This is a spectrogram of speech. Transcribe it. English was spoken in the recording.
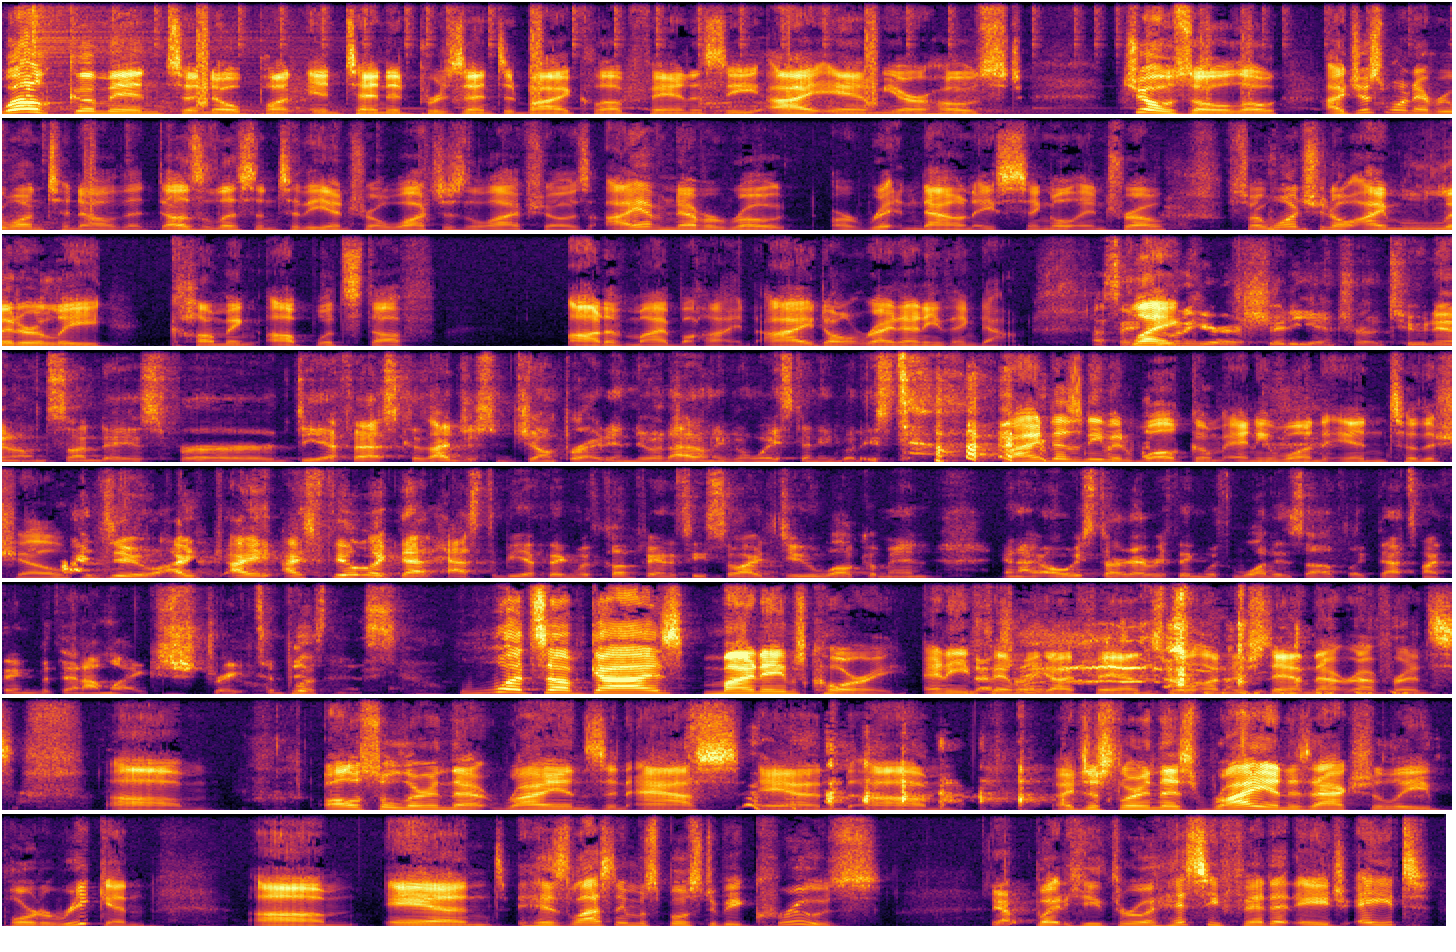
Welcome into No Punt Intended, presented by Club Fantasy. I am your host, Joe Zolo. I just want everyone to know that does listen to the intro, watches the live shows. I have never wrote or written down a single intro, so I want you to know I'm literally coming up with stuff out of my behind. I don't write anything down. I say, Like- if you want to hear a shitty intro, tune in on Sundays for DFS because I just jump right into it. I don't even waste anybody's time. Ryan doesn't even welcome anyone into the show. I do. I, I I feel like that has to be a thing with Club Fantasy, so I do welcome in, and I always start everything with "What is up?" Like that's my thing. But then I'm like straight to business. What's up, guys? My name's Corey. Any That's Family right. Guy fans will understand that reference. Um, also learned that Ryan's an ass, and um, I just learned this. Ryan is actually Puerto Rican, um, and his last name was supposed to be Cruz, Yep. but he threw a hissy fit at age eight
